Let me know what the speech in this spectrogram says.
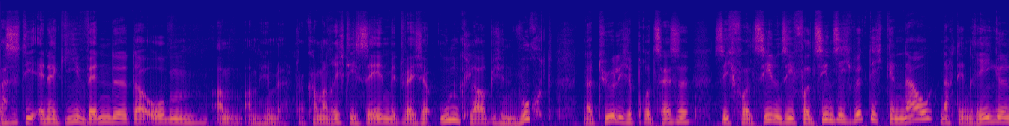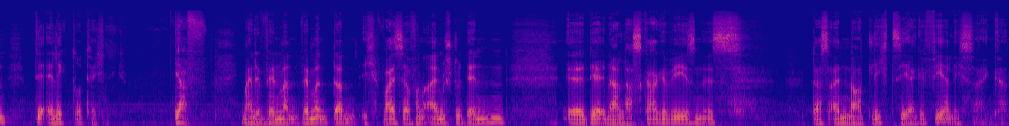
das ist die Energiewende da oben am, am, Himmel. Da kann man richtig sehen, mit welcher unglaublichen Wucht natürliche Prozesse sich vollziehen. Und sie vollziehen sich wirklich genau nach den Regeln der Elektrotechnik. Ja, ich meine, wenn man, wenn man dann, ich weiß ja von einem Studenten, äh, der in Alaska gewesen ist, dass ein Nordlicht sehr gefährlich sein kann.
